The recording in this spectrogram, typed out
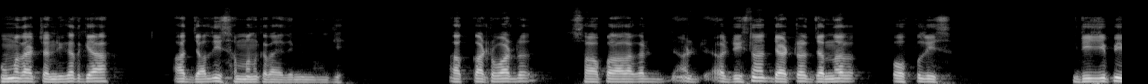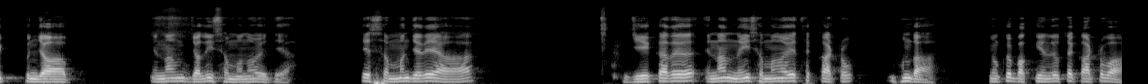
ਉਮਰ ਹੈ ਚੰਡੀਗੜ੍ਹ ਗਿਆ। ਆ ਜਲਦੀ ਸੰਮਨ ਕਰਾਏ ਦੇ ਮੈਨੂੰ ਜੀ। ਆ ਕਟਵੜ ਸਾਪਰਾ ਲਗਾ additional director general of police, DGP Punjab, ਇਹਨਾਂ ਨੂੰ ਜਲਦੀ ਸੰਮਨ ਹੋਏ ਤੇ ਆ। ਇਹ ਸੰਮਨ ਜਿਹੜੇ ਆ, ਜੇਕਰ ਇਹਨਾਂ ਨੂੰ ਨਹੀਂ ਸੰਮਨ ਹੋਏ ਇੱਥੇ ਕੱਟ ਹੁੰਦਾ, ਕਿਉਂਕਿ ਬਾਕੀਆਂ ਦੇ ਉੱਤੇ ਕੱਟ ਵਾ।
